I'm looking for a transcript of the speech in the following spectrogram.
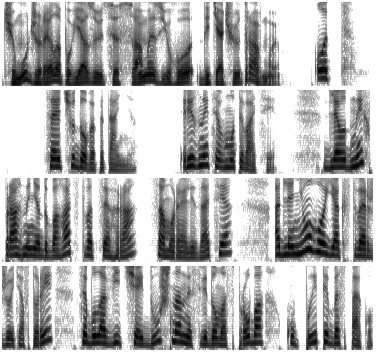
Чому джерела пов'язують це саме з його дитячою травмою? От це чудове питання. Різниця в мотивації. Для одних прагнення до багатства – це гра, самореалізація, а для нього, як стверджують автори, це була відчайдушна, несвідома спроба купити безпеку.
